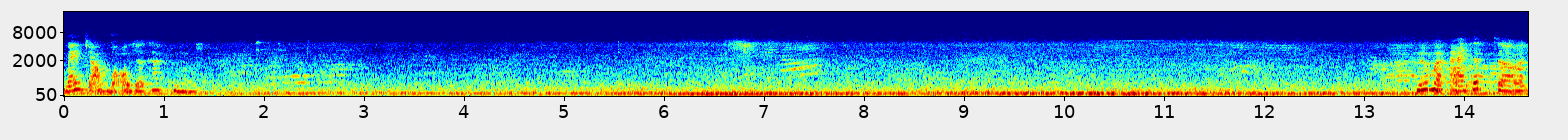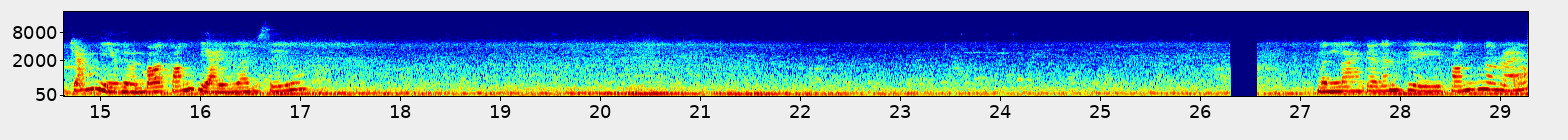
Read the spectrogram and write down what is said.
Bán trọn bộ cho khách mà. Nếu mà ai thích uh, trắng nhiều thì mình bôi phấn dày lên xíu. Mình lan cho đến khi phấn nó ráo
